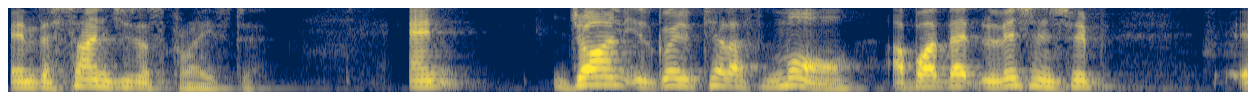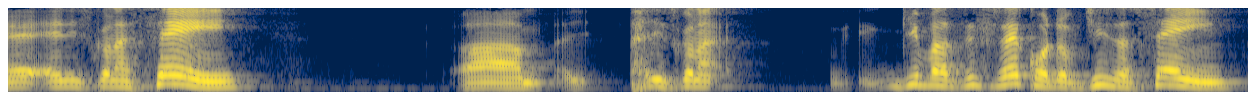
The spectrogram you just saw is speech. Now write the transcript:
and the Son Jesus Christ. And John is going to tell us more about that relationship, uh, and he's going to say, um, he's going to give us this record of Jesus saying,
